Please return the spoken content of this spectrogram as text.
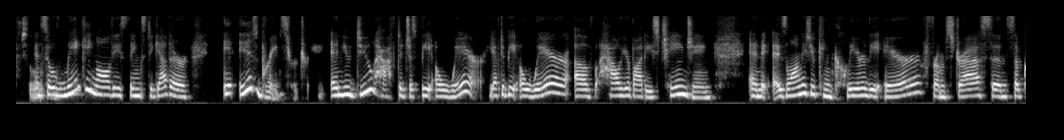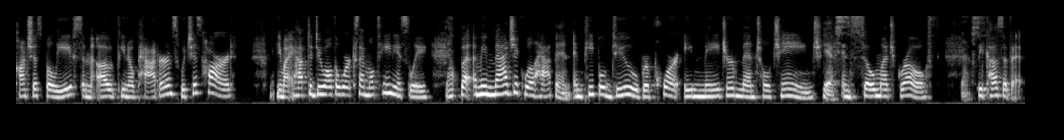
Absolutely. And so linking all these things together, it is brain surgery. And you do have to just be aware. You have to be aware of how your body's changing. And as long as you can clear the air from stress and subconscious beliefs and of, you know, patterns, which is hard, you might have to do all the work simultaneously, yep. but I mean, magic will happen and people do report a major mental change yes. and so much growth yes. because of it.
